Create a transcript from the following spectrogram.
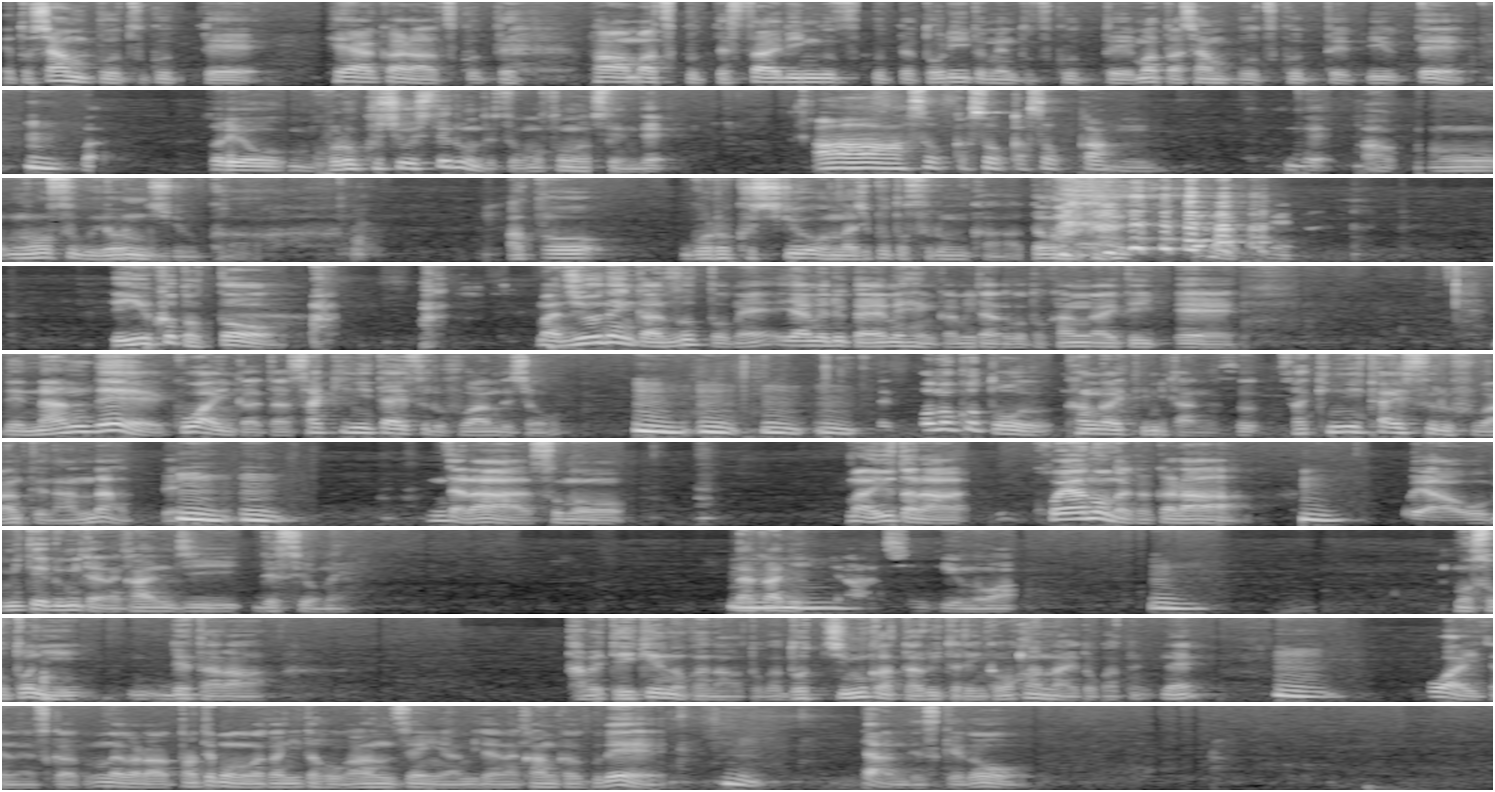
えっと、シャンプー作ってヘアカラー作ってパーマ作ってスタイリング作ってトリートメント作ってまたシャンプー作ってって言って、うん。まあ、それを5、6周してるんですよ、もうその時点で。ああ、そっかそっかそっか。で、あ、もう、もうすぐ40か。あと5、6週同じことするんかと思ったら、っていうことと、まあ10年間ずっとね、辞めるか辞めへんかみたいなことを考えていて、で、なんで怖いんかって言ったら先に対する不安でしょうんうんうんうん。でこのことを考えてみたんです。先に対する不安ってなんだって。うんうん。だから、その、まあ言うたら、小屋の中からうん。親を見てるみたいな感じですよね。中にいて安心っていうのは。うん。もう外に出たら食べていけんのかなとか、どっち向かって歩いたらいいんか分かんないとかってね。うん。怖いじゃないですか。だから建物の中にいた方が安全やみたいな感覚でうん。いたんですけど、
